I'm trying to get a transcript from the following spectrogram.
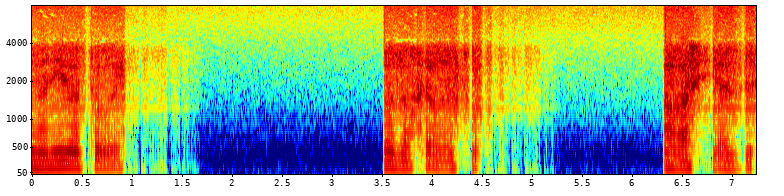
אם אני לא טועה. לא זוכר איפה הרש"י הזה.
